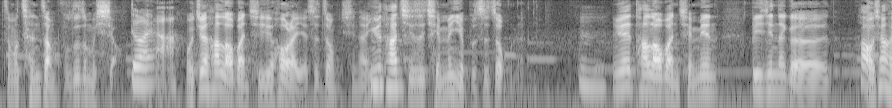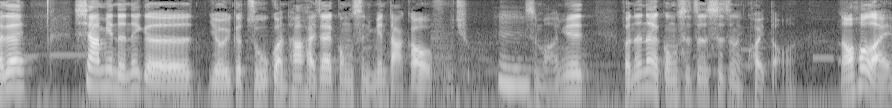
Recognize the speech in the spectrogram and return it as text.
怎么成长幅度这么小？对啊，我觉得他老板其实后来也是这种心态，因为他其实前面也不是这种人。嗯，因为他老板前面毕竟那个他好像还在下面的那个有一个主管，他还在公司里面打高尔夫球，嗯，是吗？因为反正那个公司真是真的快倒了。然后后来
